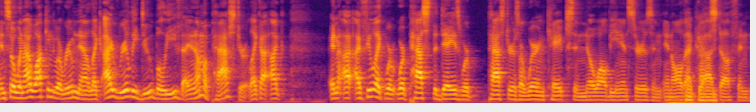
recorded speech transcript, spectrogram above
And so when i walk into a room now like i really do believe that and i'm a pastor. Like i, I and I, I feel like we're, we're past the days where pastors are wearing capes and know all the answers and, and all that Thank kind God. of stuff. And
